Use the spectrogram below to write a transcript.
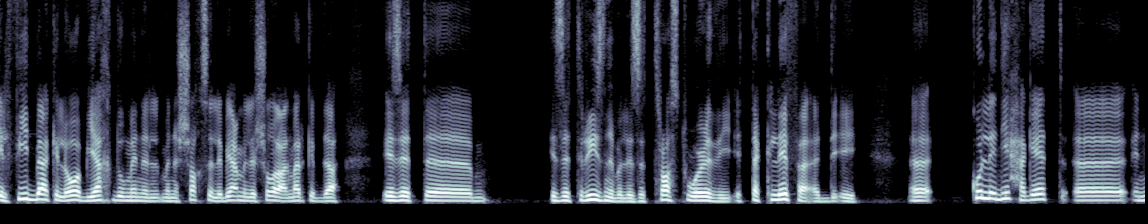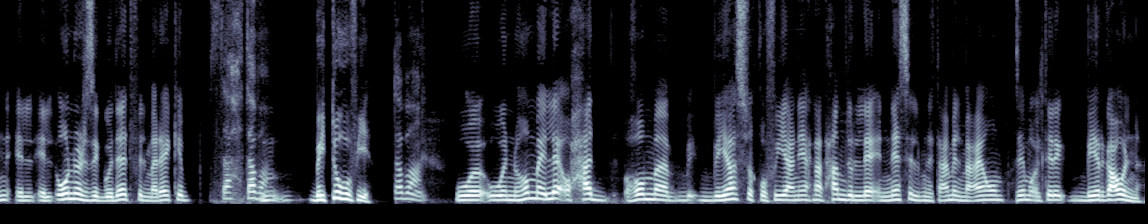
ال feedback اللي هو بياخده من من الشخص اللي بيعمل الشغل على المركب ده is it uh, is it reasonable is it trustworthy التكلفة قد إيه؟ آه، كل دي حاجات آه، إن ال owners الجداد في المراكب صح طبعا. بيتوهوا فيها. طبعا. وإن هم يلاقوا حد هم بي- بيثقوا فيه يعني إحنا الحمد لله الناس اللي بنتعامل معاهم زي ما قلت لك بيرجعوا لنا.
